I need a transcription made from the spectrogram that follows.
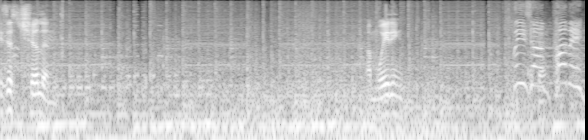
He's just chilling. I'm waiting. Lisa, I'm coming!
